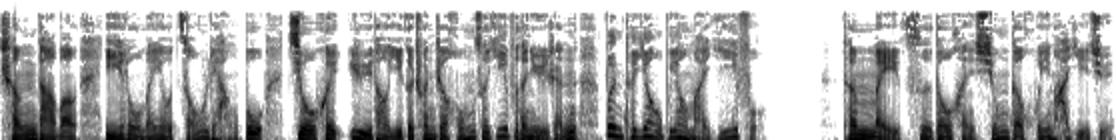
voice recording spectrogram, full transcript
程大旺一路没有走两步，就会遇到一个穿着红色衣服的女人，问他要不要买衣服。他每次都很凶的回骂一句，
